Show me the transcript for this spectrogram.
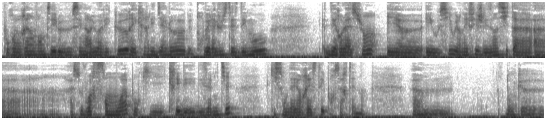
pour réinventer le scénario avec eux, réécrire les dialogues, trouver la justesse des mots, des relations, et, aussi, oui, en effet, je les incite à, à se voir sans moi pour qu'ils créent des, des, amitiés, qui sont d'ailleurs restées pour certaines. Euh, donc euh,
